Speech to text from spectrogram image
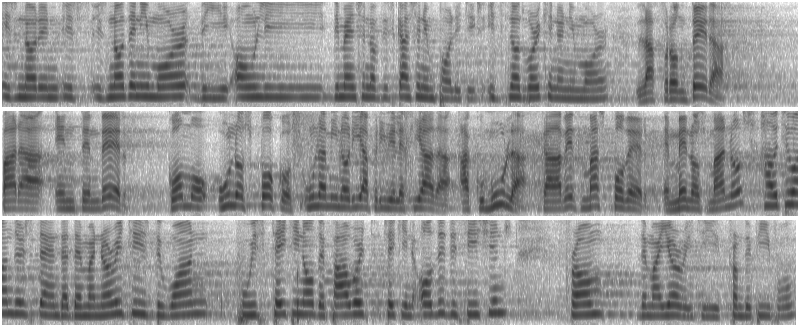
is not, in, is, is not anymore the only dimension of discussion in politics. It's not working anymore. La frontera para entender cómo unos pocos, una minoría privilegiada, acumula cada vez más poder en menos manos, How to understand that the minority is the one who is taking all the power, taking all the decisions from the majority, from the people.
